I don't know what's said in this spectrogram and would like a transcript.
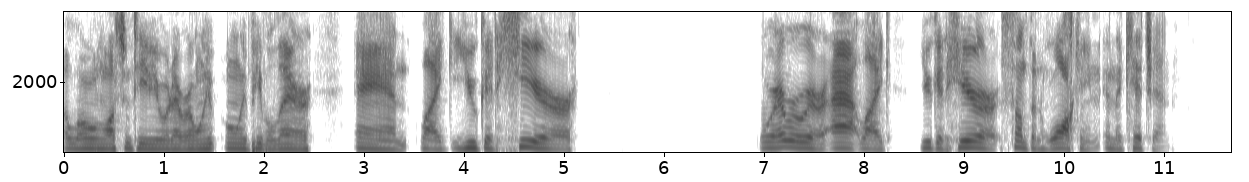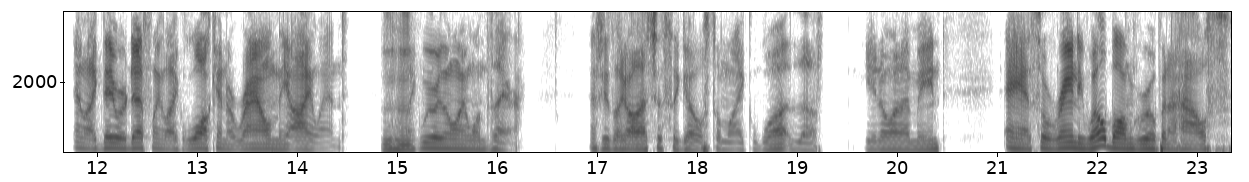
alone watching TV or whatever, only only people there, and like you could hear wherever we were at, like you could hear something walking in the kitchen, and like they were definitely like walking around the island, Mm-hmm. like we were the only ones there. And she's like, "Oh, that's just a ghost." I'm like, "What the?" F-? You know what I mean? And so Randy Wellbaum grew up in a house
